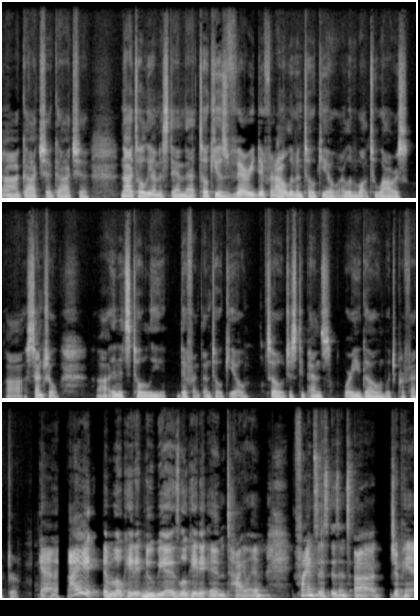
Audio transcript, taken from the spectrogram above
Ah, gotcha, gotcha. No, I totally understand that. Tokyo is very different. I don't live in Tokyo. I live about two hours uh, central, uh, and it's totally different than Tokyo. So it just depends where you go and which prefecture. Yeah, I am located. Nubia is located in Thailand. Frances is in uh, Japan.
